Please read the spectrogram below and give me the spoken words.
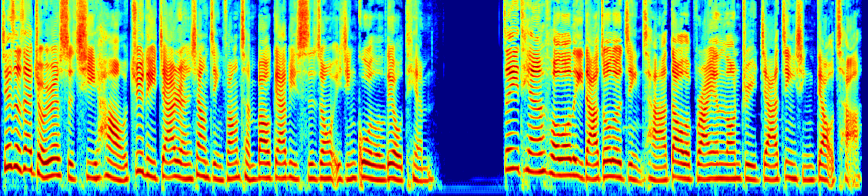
接着，在九月十七号，距离家人向警方呈报 Gabby 失踪已经过了六天。这一天，佛罗里达州的警察到了 Brian Laundry 家进行调查。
